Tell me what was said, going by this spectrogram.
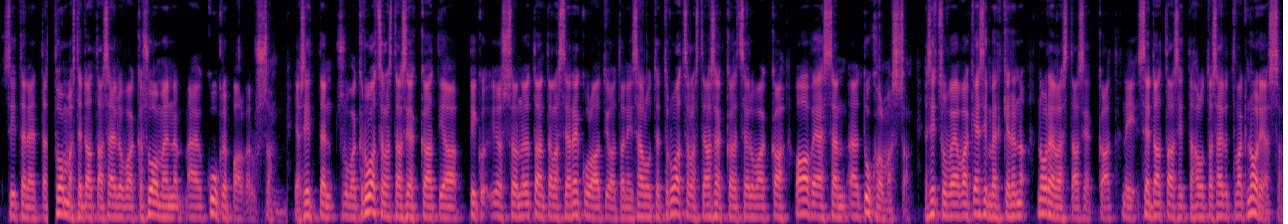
siten, että suomalaisten data säilyy vaikka Suomen Google-palvelussa. Ja sitten sulla vaikka ruotsalaiset asiakkaat ja jos on jotain tällaisia regulaatioita, niin sä haluat, että ruotsalaisten asiakkaat säilyy vaikka AVS äh, Tukholmassa. Ja sitten sulla on vaikka esimerkkinä no, norjalaiset asiakkaat, niin se data sitten halutaan säilyttää vaikka Norjassa.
